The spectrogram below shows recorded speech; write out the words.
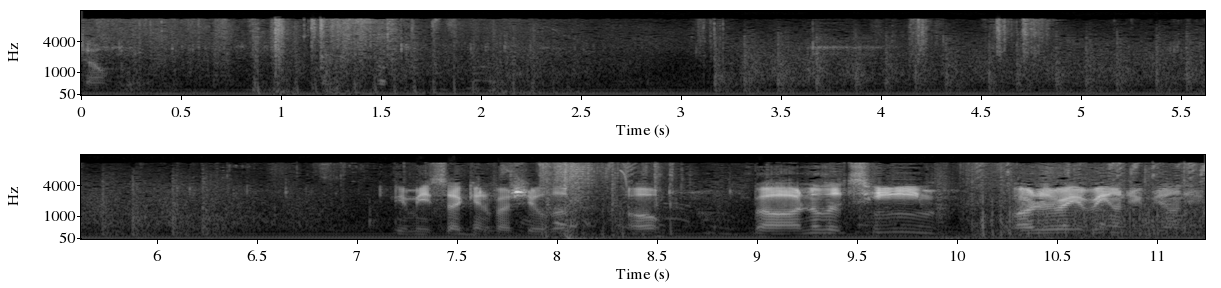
Down. Give me a second if I shield up. Oh, uh, another team. Oh, they're right behind you, behind you.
